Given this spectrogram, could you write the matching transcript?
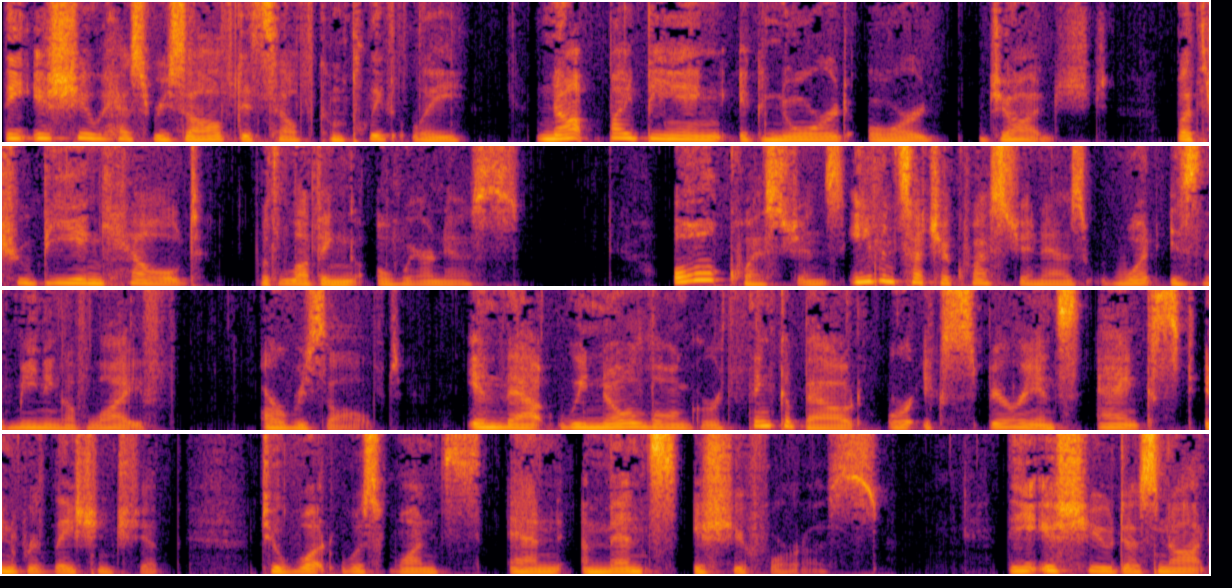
The issue has resolved itself completely, not by being ignored or judged, but through being held with loving awareness. All questions, even such a question as what is the meaning of life, are resolved in that we no longer think about or experience angst in relationship to what was once an immense issue for us. The issue does not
